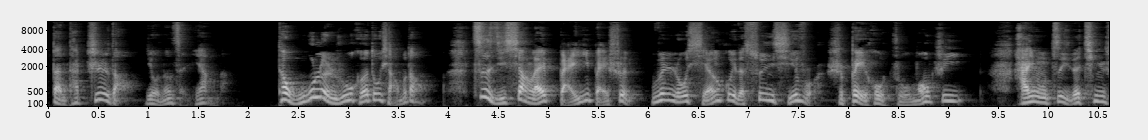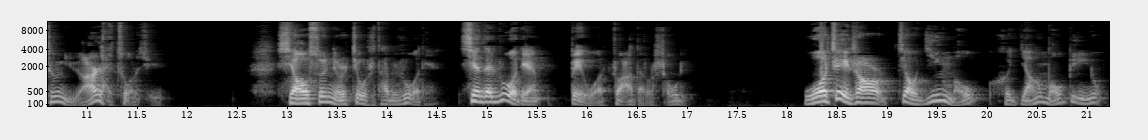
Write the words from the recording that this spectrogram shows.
但她知道又能怎样呢？他无论如何都想不到，自己向来百依百顺、温柔贤惠的孙媳妇是背后主谋之一，还用自己的亲生女儿来做了局。小孙女就是他的弱点，现在弱点被我抓到了手里。我这招叫阴谋和阳谋并用，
